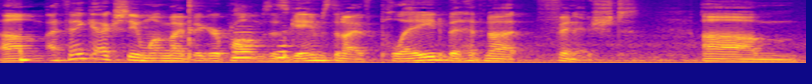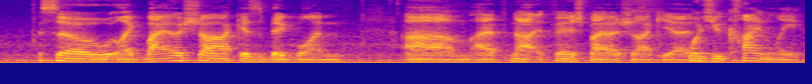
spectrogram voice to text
Um, I think actually one of my bigger problems is games that I've played but have not finished. Um, so like Bioshock is a big one. Um, I've not finished Bioshock yet. Would you kindly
